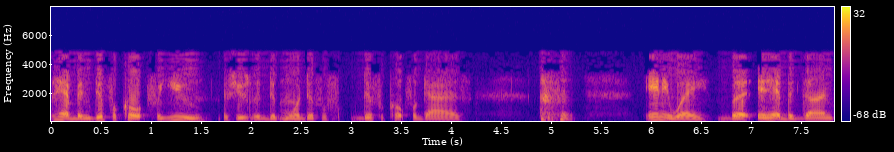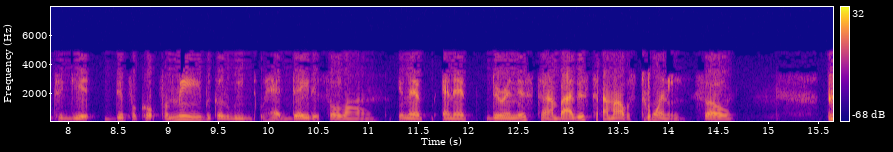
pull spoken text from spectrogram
had been difficult for you. It's usually more difficult for guys anyway, but it had begun to get difficult for me because we had dated so long. And at, and at during this time, by this time I was 20. So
